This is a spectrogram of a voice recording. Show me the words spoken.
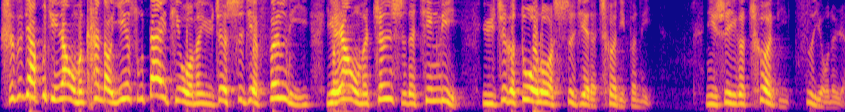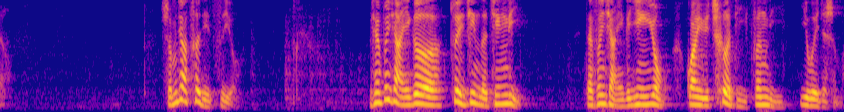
十字架不仅让我们看到耶稣代替我们与这世界分离，也让我们真实的经历与这个堕落世界的彻底分离。你是一个彻底自由的人。什么叫彻底自由？我先分享一个最近的经历，再分享一个应用，关于彻底分离意味着什么。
